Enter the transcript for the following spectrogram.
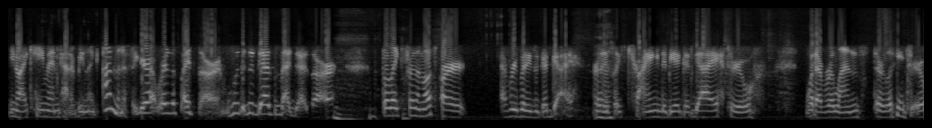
you know I came in kind of being like I'm going to figure out where the fights are and who the good guys and bad guys are. Mm-hmm. but like for the most part, everybody's a good guy, or at least like trying to be a good guy through whatever lens they're looking through.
